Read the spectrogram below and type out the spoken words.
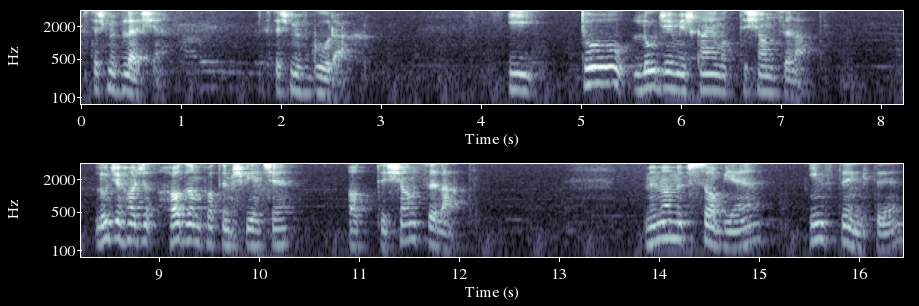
jesteśmy w lesie, jesteśmy w górach. I tu ludzie mieszkają od tysiące lat. Ludzie chodzą po tym świecie od tysiące lat. My mamy w sobie instynkty,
